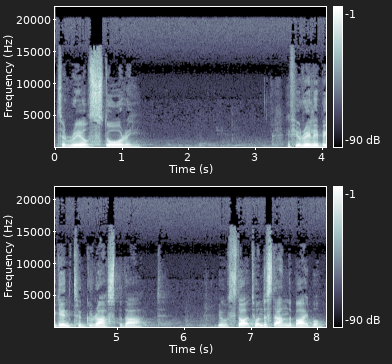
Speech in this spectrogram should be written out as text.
It's a real story. If you really begin to grasp that, you'll start to understand the Bible.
